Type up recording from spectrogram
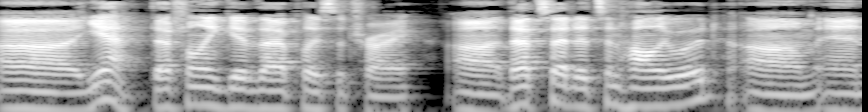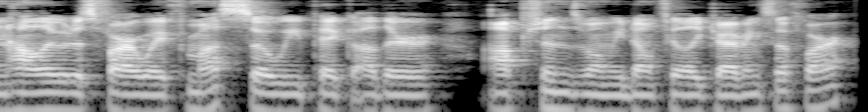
uh, yeah, definitely give that place a try. Uh, that said, it's in Hollywood, um, and Hollywood is far away from us, so we pick other options when we don't feel like driving so far.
